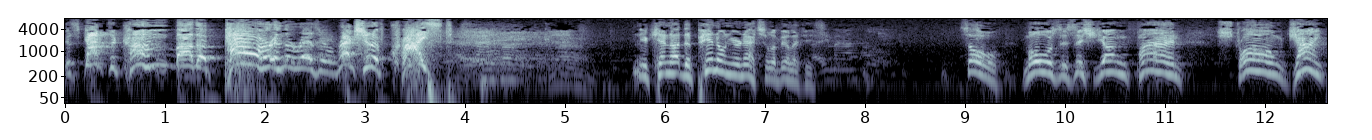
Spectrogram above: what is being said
It's got to come by the power and the resurrection of Christ. You cannot depend on your natural abilities. So, Moses, this young, fine, strong, giant,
